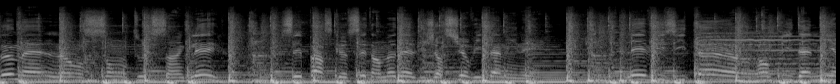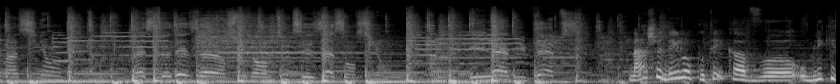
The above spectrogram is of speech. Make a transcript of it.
femelles en sont toutes cinglées, c'est parce que c'est un modèle du genre survitaminé. Les visiteurs remplis d'admiration restent des heures suivant toutes ces ascensions. Il a du peps. Naše delo poteka v obliki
